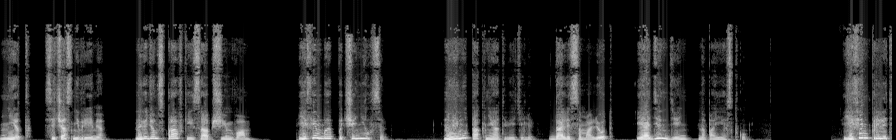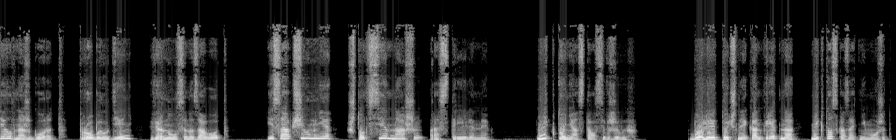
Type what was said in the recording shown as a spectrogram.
«нет, сейчас не время, наведем справки и сообщим вам», Ефим бы подчинился. Но ему так не ответили, дали самолет и один день на поездку. Ефим прилетел в наш город, пробыл день, вернулся на завод и сообщил мне, что все наши расстреляны. Никто не остался в живых. Более точно и конкретно никто сказать не может.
